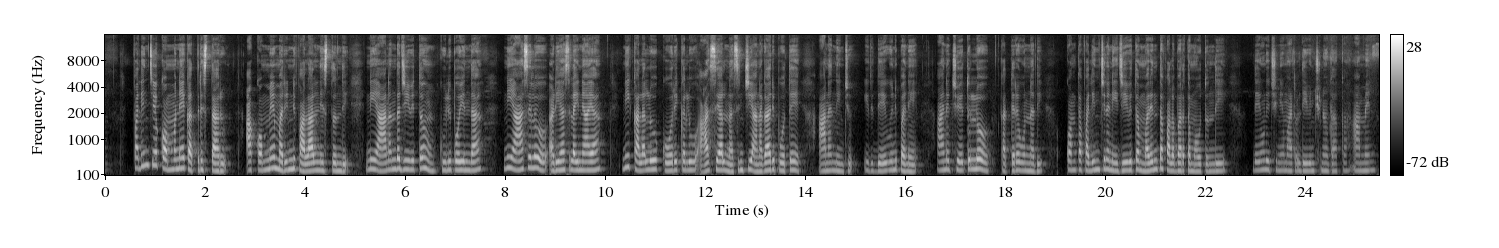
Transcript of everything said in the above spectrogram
ఫలించే కొమ్మనే కత్తిరిస్తారు. ఆ కొమ్మే మరిన్ని ఫలాలనిస్తుంది. నీ ఆనంద జీవితం కూలిపోయిందా? నీ ఆశలు అడియాసలైనాయా? నీ కలలు కోరికలు ఆశయాలు నశించి అనగారిపోతే ఆనందించు. ఇది దేవుని పనే. ఆయన చేతుల్లో కత్తెర ఉన్నది. కొంత ఫలించిన నీ జీవితం మరింత ఫలభరితమవుతుంది. దేవుడి చిని మాటలు దీవించునుగాక. ఆమెన్.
